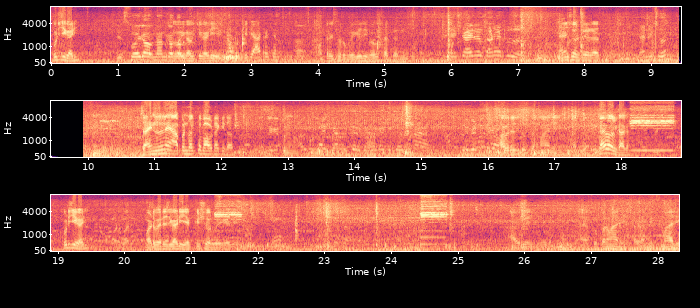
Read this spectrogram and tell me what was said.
पुढची गाडी? सोयगाव नांदगाव तालुका. गावची गाडी आहे. किती अठराशे ना. अठराशे रुपये गेली बघू शकता तुम्ही. आहे ज्ञानेश्वर ट्रेडर ज्ञानेश्वर? चॅनल नाही आपण फक्त भाव टाकीत आहोत. ॲव्हरेज सुपर माने काय बोल काका? कुठची गाडी? वडबऱ्याची गाडी एकवीसशे रुपये गेली. ॲव्हरेज सुपर माली सगळा मिक्स माली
